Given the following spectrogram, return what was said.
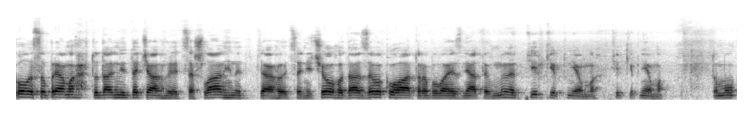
колесо прямо туди не дотягується, шланги не дотягуються, нічого. Да? З евакуатора буває зняти. В мене тільки пневмо, тільки пневмо. Тому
